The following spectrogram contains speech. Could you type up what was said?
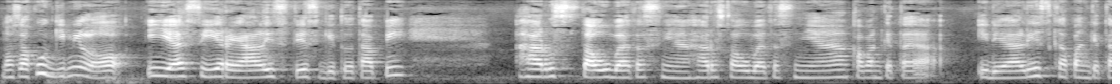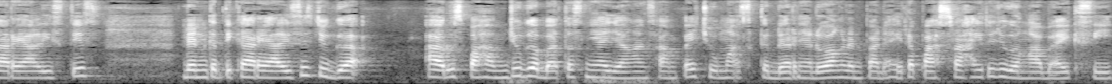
maksud aku gini loh iya sih realistis gitu tapi harus tahu batasnya harus tahu batasnya kapan kita idealis kapan kita realistis dan ketika realistis juga harus paham juga batasnya jangan sampai cuma sekedarnya doang dan pada akhirnya pasrah itu juga nggak baik sih.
